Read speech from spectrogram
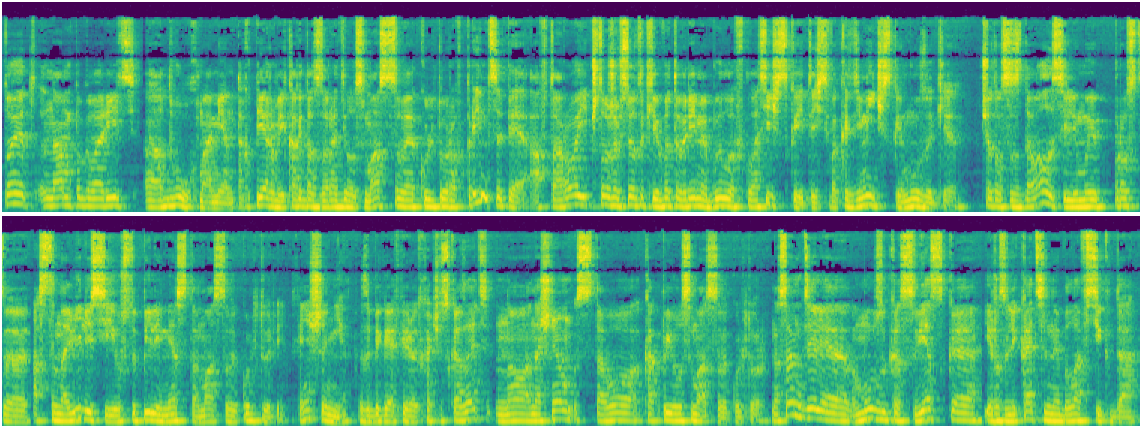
Стоит нам поговорить о двух моментах. Первый, когда зародилась массовая культура в принципе, а второй, что же все-таки в это время было в классической, то есть в академической музыке? Что-то создавалось или мы просто просто остановились и уступили место массовой культуре? Конечно, нет. Забегая вперед, хочу сказать. Но начнем с того, как появилась массовая культура. На самом деле, музыка светская и развлекательная была всегда.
